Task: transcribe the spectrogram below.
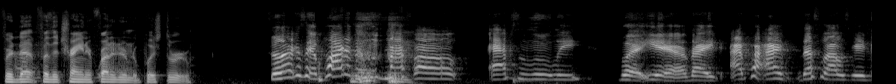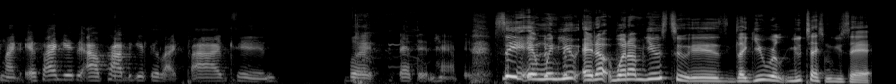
for that uh, for the train in front of them to push through. So, like I said, part of it was my fault, absolutely. But yeah, like I, I that's what I was gauging. Like, if I get there, I'll probably get there like five, ten. But that didn't happen. See, and when you and uh, what I'm used to is like you were you text me, you said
